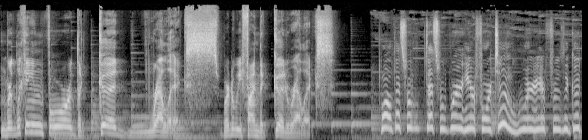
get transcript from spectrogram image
we're looking for the good relics. Where do we find the good relics? Well, that's what that's what we're here for too. We're here for the good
